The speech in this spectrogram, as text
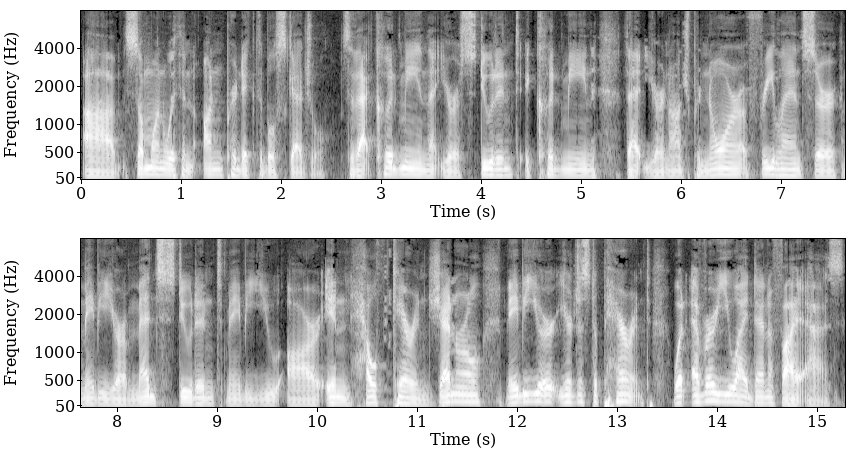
uh, someone with an unpredictable schedule. So that could mean that you're a student. It could mean that you're an entrepreneur, a freelancer. Maybe you're a med student. Maybe you are in healthcare in general. Maybe you're you're just a parent. Whatever you identify as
